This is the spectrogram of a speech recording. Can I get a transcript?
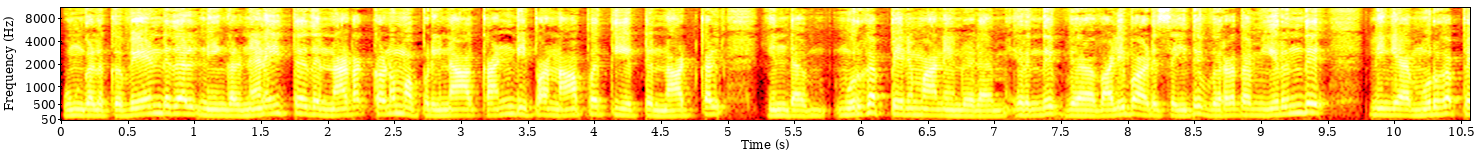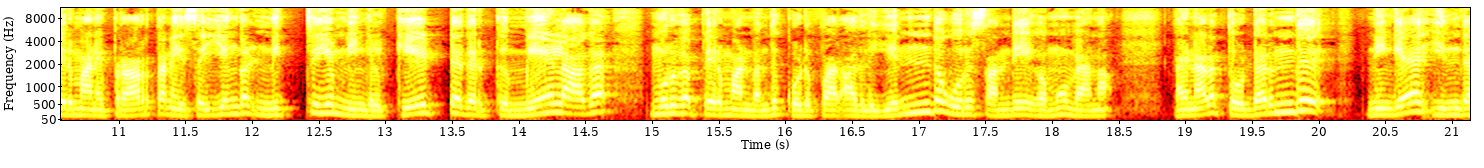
உங்களுக்கு வேண்டுதல் நீங்கள் நினைத்தது நடக்கணும் அப்படின்னா கண்டிப்பாக நாற்பத்தி எட்டு நாட்கள் இந்த முருகப்பெருமானிடம் இருந்து வ- வழிபாடு செய்து விரதம் இருந்து நீங்கள் முருகப்பெருமானை பிரார்த்தனை செய்யுங்கள். நிச்சயம் நிச்சயம் நீங்கள் கேட்டதற்கு மேலாக முருகப்பெருமான் வந்து கொடுப்பார். அதில் எந்த ஒரு சந்தேகமும் வேணாம். அதனால் தொடர்ந்து நீங்கள் இந்த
